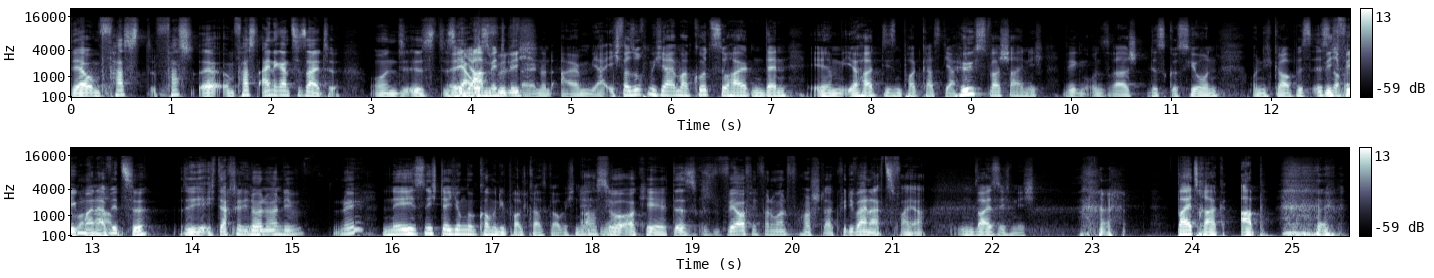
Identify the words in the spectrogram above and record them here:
Der umfasst fast, äh, umfasst eine ganze Seite und ist sehr Äh, ja, mit ausführlich. Quellen und allem, ja. Ich versuche mich ja immer kurz zu halten, denn ähm, ihr hört diesen Podcast ja höchstwahrscheinlich wegen unserer Diskussion und ich glaube, es ist Nicht wegen meiner Rahmen. Witze. Also ich, ich dachte, die Leute hören die. Nee? Nee, ist nicht der junge Comedy-Podcast, glaube ich. Nee, Ach so, okay. Das wäre auf jeden Fall nochmal ein Vorschlag für die Weihnachtsfeier. nee. Weiß ich nicht. Beitrag ab.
